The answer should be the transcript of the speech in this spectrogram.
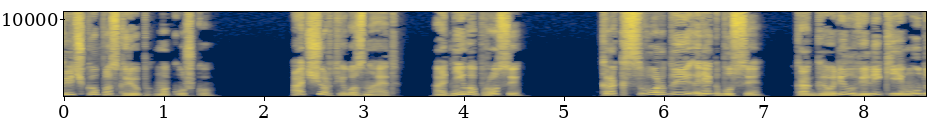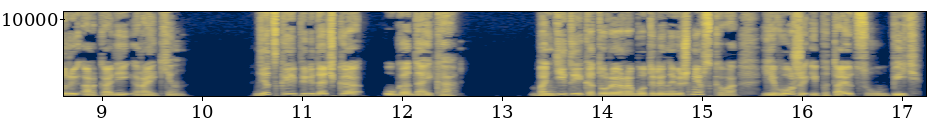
Кричко поскреб макушку. «А черт его знает. Одни вопросы. Краксворды регбусы, как говорил великий и мудрый Аркадий Райкин. Детская передачка «Угадайка». Бандиты, которые работали на Вишневского, его же и пытаются убить.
